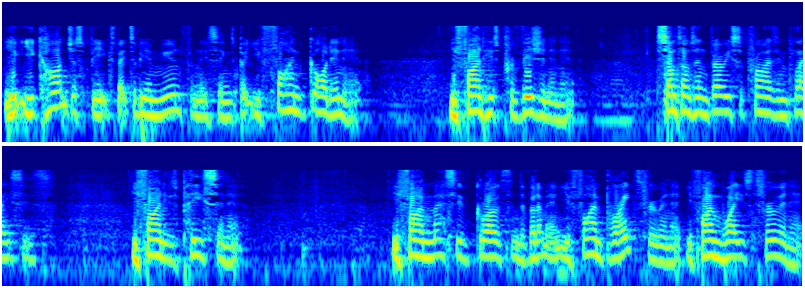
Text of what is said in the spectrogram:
You, you can't just be expect to be immune from these things, but you find God in it. You find His provision in it. Sometimes in very surprising places. You find His peace in it. You find massive growth and development. You find breakthrough in it. You find ways through in it.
